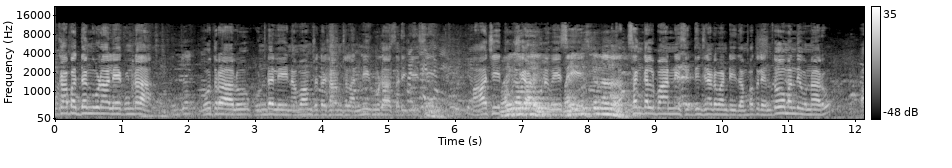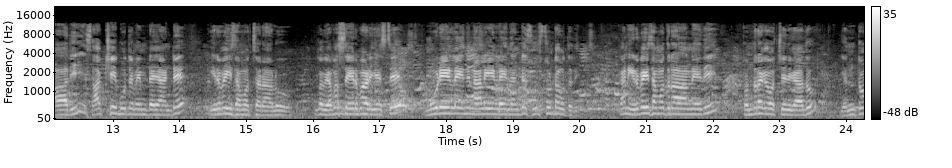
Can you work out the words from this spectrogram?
ఒక అబద్ధం కూడా లేకుండా గోత్రాలు కుండలి నవాంశ దశాంశాలు అన్నీ కూడా సరిచేసి ఆచి తులసి అడుగులు వేసి సత్సంకల్పాన్ని సిద్ధించినటువంటి దంపతులు ఎంతోమంది ఉన్నారు. అది సాక్షిభూతం ఏమిటయ్యా అంటే ఇరవై సంవత్సరాలు. ఒక వ్యవస్థ ఏర్పాటు చేస్తే మూడేళ్ళైంది నాలుగేళ్ళైంది అంటే చూస్తుంటే అవుతుంది. కానీ ఇరవై సంవత్సరాలు అనేది తొందరగా వచ్చేది కాదు. ఎంతో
